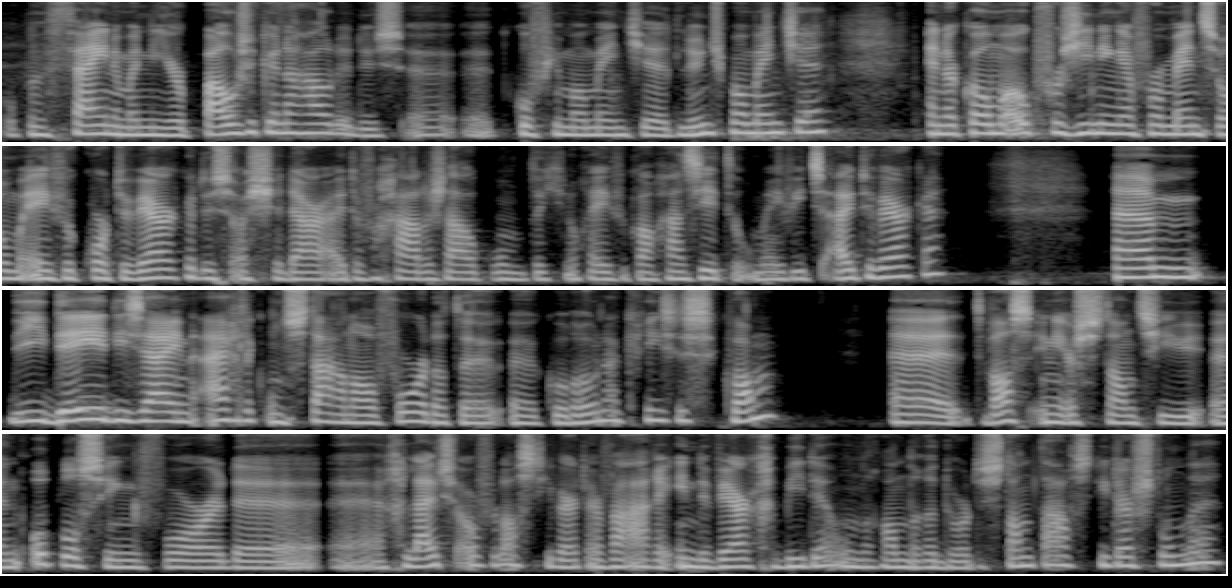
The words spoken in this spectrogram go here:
op een fijne manier pauze kunnen houden. Dus het koffiemomentje, het lunchmomentje. En er komen ook voorzieningen voor mensen om even kort te werken. Dus als je daar uit de vergaderzaal komt, dat je nog even kan gaan zitten om even iets uit te werken. Ehm, die ideeën die zijn eigenlijk ontstaan al voordat de coronacrisis kwam. Eh, het was in eerste instantie een oplossing voor de eh, geluidsoverlast. Die werd ervaren in de werkgebieden, onder andere door de stamtafels die daar stonden.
